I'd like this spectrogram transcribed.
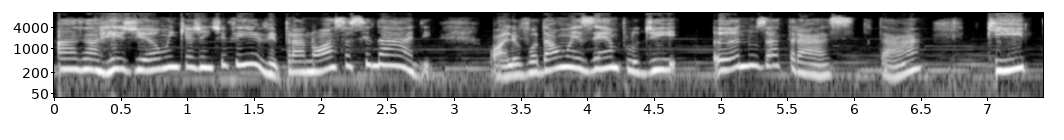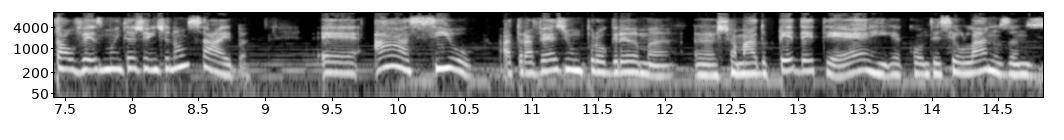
a, a região em que a gente vive, para a nossa cidade. Olha, eu vou dar um exemplo de anos atrás, tá? Que talvez muita gente não saiba. É, a ACIL, através de um programa uh, chamado PDTR, que aconteceu lá nos anos,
